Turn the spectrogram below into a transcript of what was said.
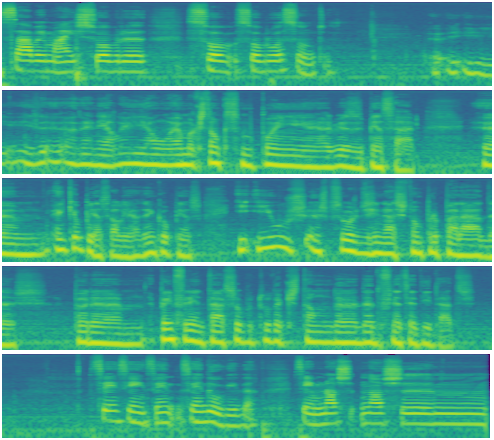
sabem mais sobre, sobre, sobre o assunto. E, e, Daniela, é, um, é uma questão que se me põe às vezes a pensar. Um, em que eu penso, aliás, em que eu penso. E, e os, as pessoas de ginásio estão preparadas para, para enfrentar, sobretudo, a questão da, da diferença de idades? Sim, sim, sem, sem dúvida. Sim, nós, nós hum,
